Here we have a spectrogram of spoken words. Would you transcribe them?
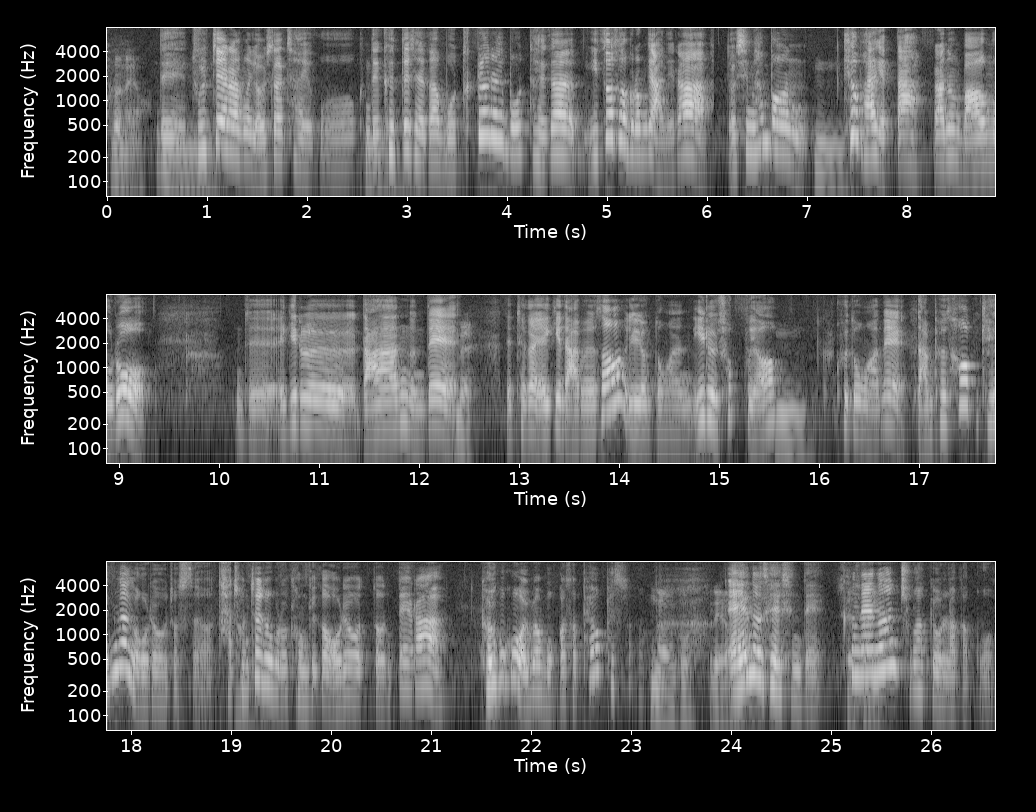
그러네요. 네, 음. 둘째랑은 10살 차이고. 근데 음. 그때 제가 뭐 특별히 뭐 대가 있어서 그런 게 아니라 열심히 한번 음. 키워봐야겠다라는 마음으로 이제 아기를 낳았는데 네. 제가 아기 낳으면서 1년 동안 일을 쉬었고요. 음. 그동안에 남편 사업이 굉장히 어려워졌어요. 다 전체적으로 경기가 어려웠던 때라 결국은 얼마 못 가서 폐업했어요. 아이고 그래요. 애는 셋인데 큰 세상에. 애는 중학교 올라가고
